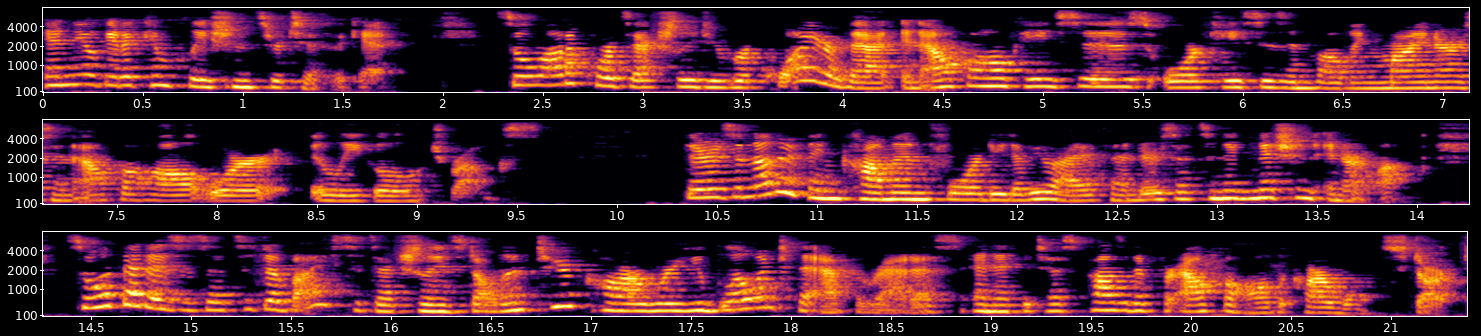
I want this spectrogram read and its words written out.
And you'll get a completion certificate. So a lot of courts actually do require that in alcohol cases or cases involving minors and alcohol or illegal drugs. There's another thing common for DWI offenders that's an ignition interlock. So what that is is that's a device that's actually installed into your car where you blow into the apparatus and if it tests positive for alcohol, the car won't start.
